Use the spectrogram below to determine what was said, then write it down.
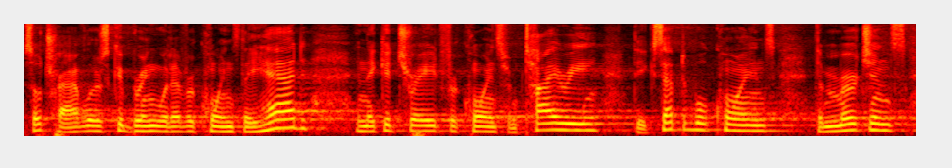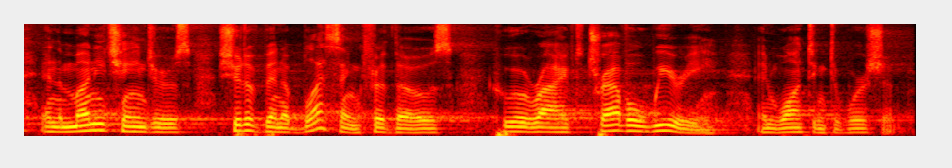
So travelers could bring whatever coins they had, and they could trade for coins from Tyre, the acceptable coins. The merchants and the money changers should have been a blessing for those who arrived travel weary and wanting to worship.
